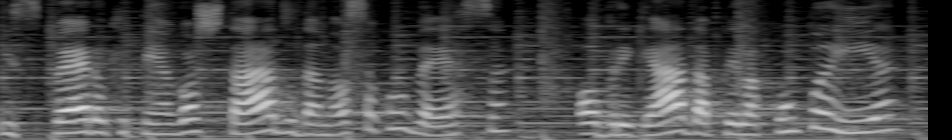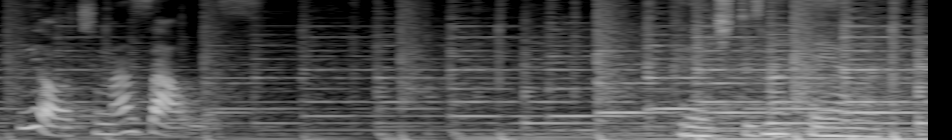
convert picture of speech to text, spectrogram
Espero que tenha gostado da nossa conversa. Obrigada pela companhia e ótimas aulas. Créditos na tela.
